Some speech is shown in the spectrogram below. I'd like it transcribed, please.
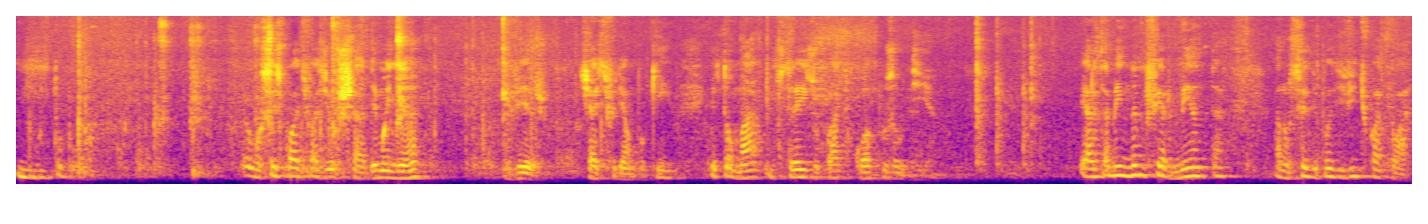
muito boa. Vocês podem fazer o chá de manhã, vejo, deixar esfriar um pouquinho, e tomar uns três ou quatro copos ao dia. Ela também não fermenta, a não ser depois de 24 horas.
